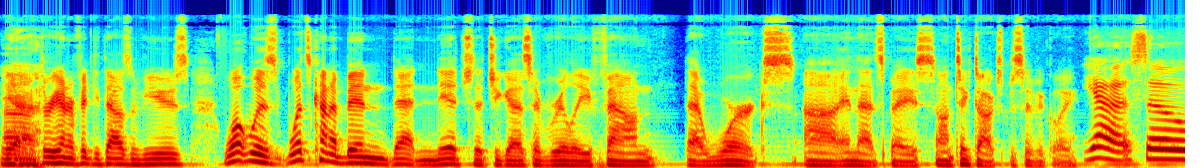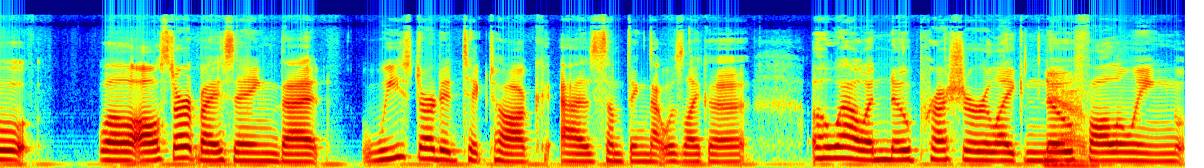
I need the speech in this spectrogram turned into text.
Yeah. uh, three hundred fifty thousand views. What was what's kind of been that niche that you guys have really found that works uh, in that space on TikTok specifically? Yeah, so well, I'll start by saying that we started TikTok as something that was like a oh wow, a no pressure, like no Yeah. following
